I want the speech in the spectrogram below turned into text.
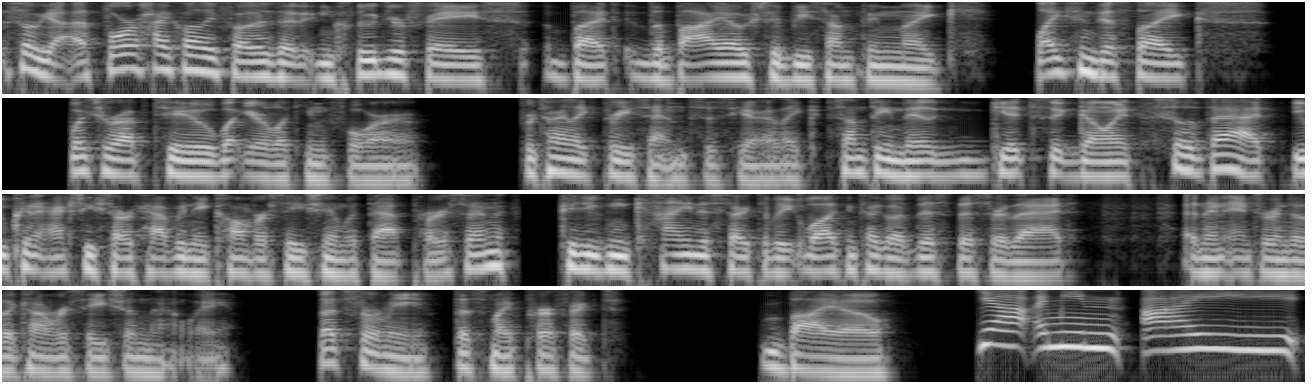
so yeah, four high quality photos that include your face, but the bio should be something like likes and dislikes, what you're up to, what you're looking for. We're talking like three sentences here, like something that gets it going so that you can actually start having a conversation with that person because you can kind of start to be, well, I can talk about this, this, or that, and then enter into the conversation that way. That's for me. That's my perfect bio. Yeah, I mean, I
